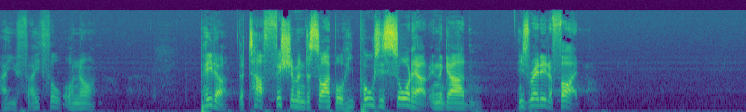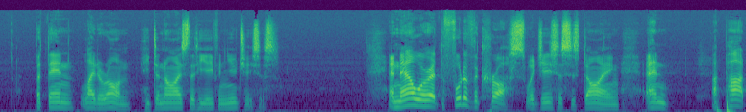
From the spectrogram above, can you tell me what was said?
are you faithful or not? Peter, the tough fisherman disciple, he pulls his sword out in the garden. He's ready to fight. But then later on, he denies that he even knew Jesus. And now we're at the foot of the cross where Jesus is dying. And apart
